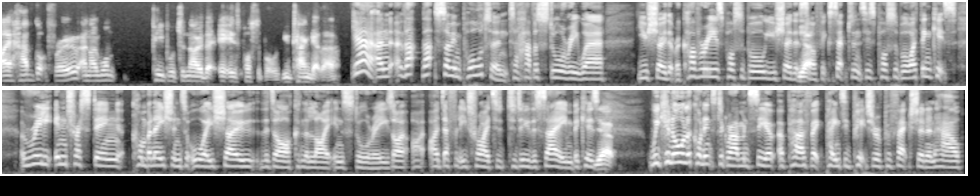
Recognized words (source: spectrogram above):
I have got through, and I want people to know that it is possible. You can get there. Yeah, and that that's so important to have a story where you show that recovery is possible, you show that yeah. self acceptance is possible. I think it's a really interesting combination to always show the dark and the light in stories. I, I, I definitely try to, to do the same because. Yeah we can all look on Instagram and see a, a, perfect painted picture of perfection and how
